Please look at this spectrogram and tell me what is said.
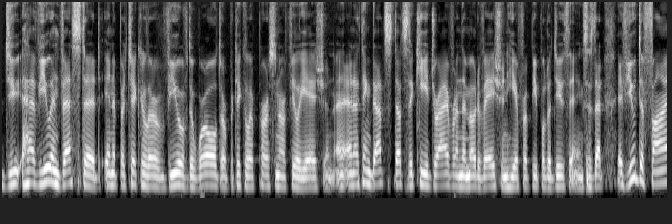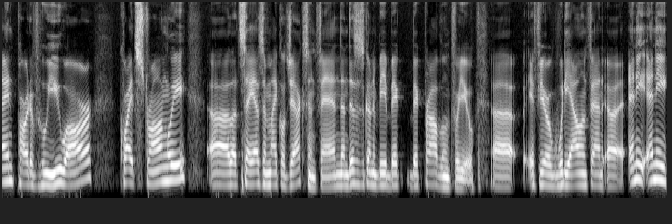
do you, have you invested in a particular view of the world or particular person or affiliation and, and, i think that's that's the key driver and the motivation here for people to do things is that if you define part of who you are quite strongly, uh, let's say as a Michael Jackson fan, then this is going to be a big big problem for you. Uh, if you're a Woody Allen fan, uh, any any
